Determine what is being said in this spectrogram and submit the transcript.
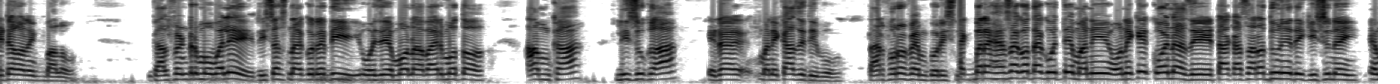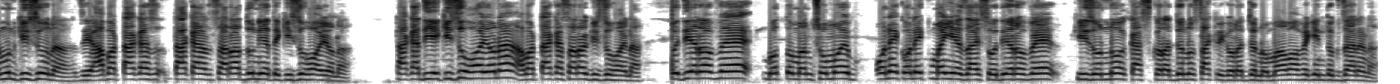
এটা অনেক ভালো। গার্লফ্রেন্ডের মোবাইলে রিচার্জ না করে দিই, ওই যে মনা ভাইয়ের মতো, আম খা, লিচু খা এটা মানে কাজে দিব। তারপরও প্রেম করিস। একবারে হেসা কথা কইতে মানে অনেকে কয় না যে টাকা ছাড়া দুনিয়াতে কিছু নেই, এমন কিছু না যে আবার টাকা টাকা ছাড়া দুনিয়াতে কিছু হয়ও না। টাকা দিয়ে কিছু হয়ও না, আবার টাকা ছাড়াও কিছু হয় না। সৌদি আরবে বর্তমান সময় অনেক অনেক মাইয়া যায় সৌদি আরবে কি জন্য? কাজ করার জন্য, চাকরি করার জন্য। মা বাপে কিন্তু জানে না।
